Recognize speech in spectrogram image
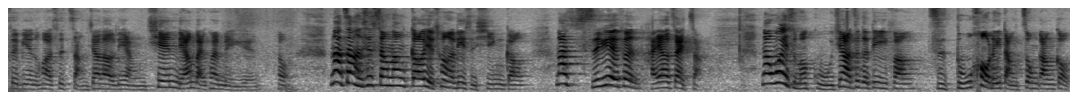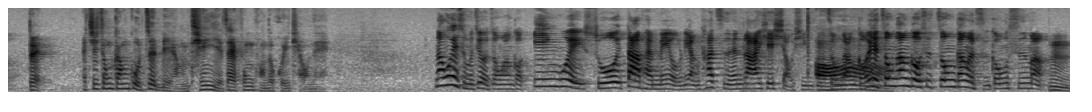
这边的话是涨价到两千两百块美元哦，那这样是相当高，也创了历史新高。那十月份还要再涨，那为什么股价这个地方只独后了一档中钢构？对，哎，其实中钢构这两天也在疯狂的回调呢。那为什么只有中钢构？因为所有大盘没有量，它只能拉一些小型股。中钢构，而且中钢构是中钢的子公司嘛，嗯，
